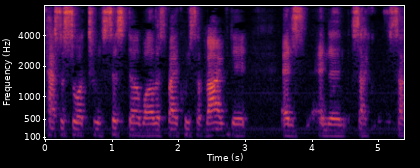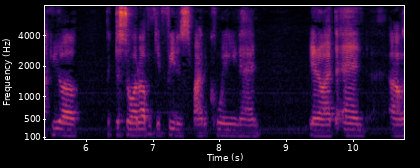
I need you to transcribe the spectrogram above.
passed the sword to his sister while the Spider Queen survived it, and and then Sak- Sakuya pick the sword up and defeated Spider Queen, and you know at the end, uh,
